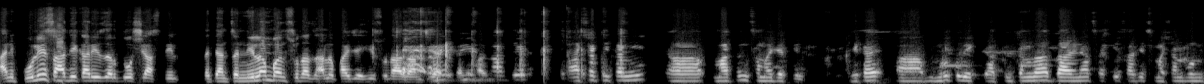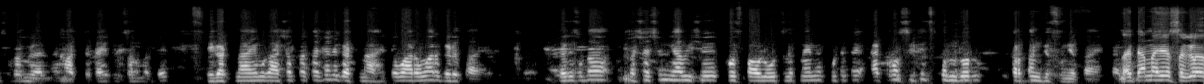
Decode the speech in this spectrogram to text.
आणि पोलीस अधिकारी जर दोषी असतील तर त्यांचं निलंबन सुद्धा झालं पाहिजे ही सुद्धा आज आमची आहे. अशा ठिकाणी मातंग समाजातील जे काय मृत व्यक्ती असतील त्यांना जाळण्यासाठी साधी स्मशानभूमी सुद्धा मिळाली नाही मागच्या काही दिवसांमध्ये. ही घटना आहे मग अशा प्रकारच्या ज्या घटना आहेत त्या वारंवार घडत आहेत. तरी सुद्धा प्रशासन याविषयी ठोस पावलं उचलत नाही आणि कुठेतरी अट्रॉसिटीज कमजोर करताना दिसून येत आहे. नाही त्यांना हे सगळं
